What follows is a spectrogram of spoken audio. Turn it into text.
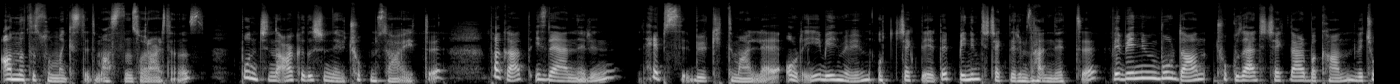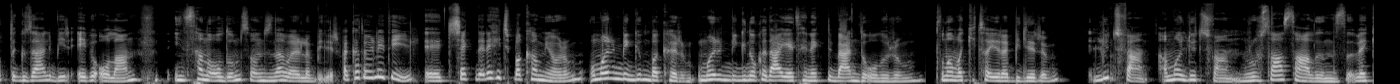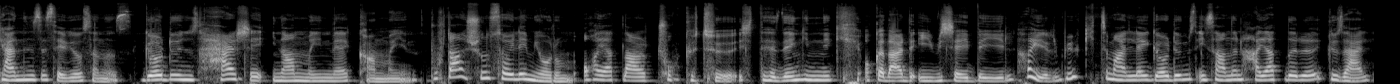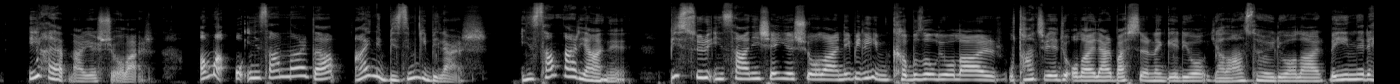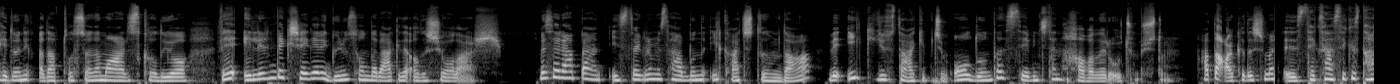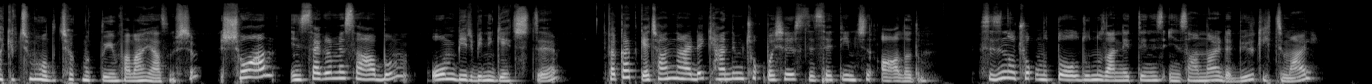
anlatı sunmak istedim aslında sorarsanız. Bunun için de arkadaşımın evi çok müsaitti. Fakat izleyenlerin hepsi büyük ihtimalle orayı benim evim, o çiçekleri de benim çiçeklerim zannetti. Ve benim buradan çok güzel çiçekler bakan ve çok da güzel bir evi olan insan olduğum sonucuna varılabilir. Fakat öyle değil. E, çiçeklere hiç bakamıyorum. Umarım bir gün bakarım. Umarım bir gün o kadar yetenekli ben de olurum. Buna vakit ayırabilirim. Lütfen ama lütfen ruhsal sağlığınızı ve kendinizi seviyorsanız gördüğünüz her şeye inanmayın ve kanmayın. Buradan şunu söylemiyorum. O hayatlar çok kötü. İşte zenginlik o kadar da iyi bir şey değil. Hayır, büyük ihtimalle gördüğümüz insanların hayatları güzel, iyi hayatlar yaşıyorlar. Ama o insanlar da aynı bizim gibiler. İnsanlar yani bir sürü insani şey yaşıyorlar ne bileyim kabız oluyorlar, utanç verici olaylar başlarına geliyor, yalan söylüyorlar, beyinleri hedonik adaptasyona maruz kalıyor ve ellerindeki şeylere günün sonunda belki de alışıyorlar. Mesela ben Instagram hesabını ilk açtığımda ve ilk 100 takipçim olduğunda sevinçten havalara uçmuştum. Hatta arkadaşıma 88 e, takipçim oldu çok mutluyum falan yazmışım. Şu an Instagram hesabım 11 bini geçti fakat geçenlerde kendimi çok başarısız hissettiğim için ağladım. Sizin o çok mutlu olduğunu zannettiğiniz insanlar da büyük ihtimal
